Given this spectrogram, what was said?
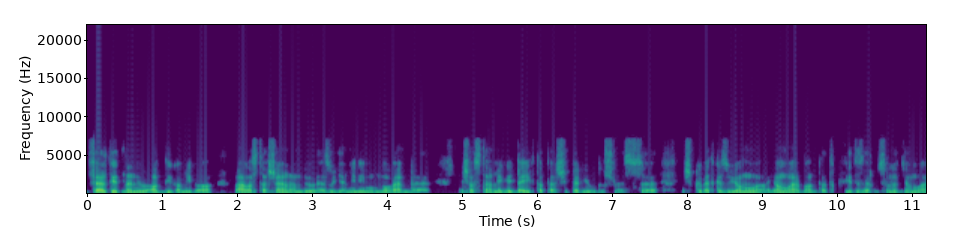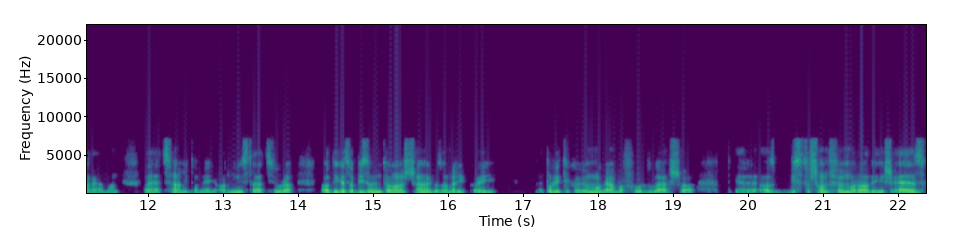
feltétlenül addig, amíg a választás ellendül, ez ugye minimum november, és aztán még egy beiktatási periódus lesz, és következő január, januárban, tehát 2025 januárában lehet számítani egy adminisztrációra. Addig ez a bizonytalanság, az amerikai politika önmagába fordulása, az biztosan fönnmarad, és ez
